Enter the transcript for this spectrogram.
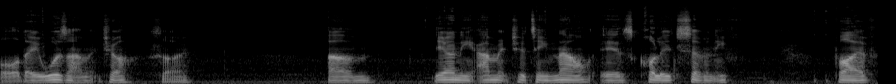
or they was amateur, so um, the only amateur team now is College 75.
